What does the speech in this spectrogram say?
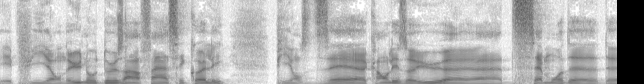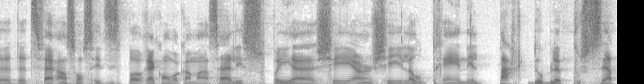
Et puis, on a eu nos deux enfants assez collés. Puis on se disait, euh, quand on les a eus euh, à 17 mois de, différence, on s'est dit, c'est pas vrai qu'on va commencer à aller souper euh, chez un, chez l'autre, traîner le parc, double poussette,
